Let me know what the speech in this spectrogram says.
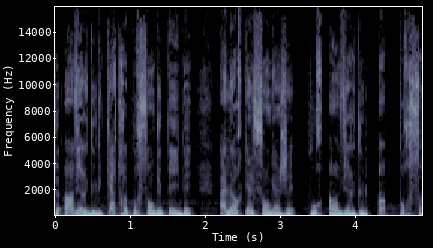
de 1,4% du PIB, alors qu'elles s'engageaient pour 1,1%.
